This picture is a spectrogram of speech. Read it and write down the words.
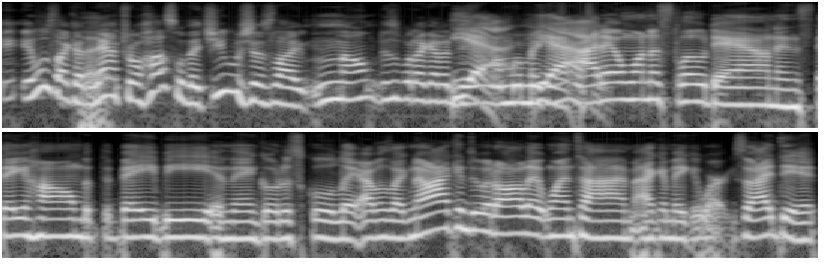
it, it was like a natural hustle that you was just like, "Mm, no, this is what I got to do. Yeah, I'm gonna make it yeah. I didn't want to slow down and stay home with the baby and then go to school late. I was like, no, I can do it all at one time. I can make it work. So I did.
